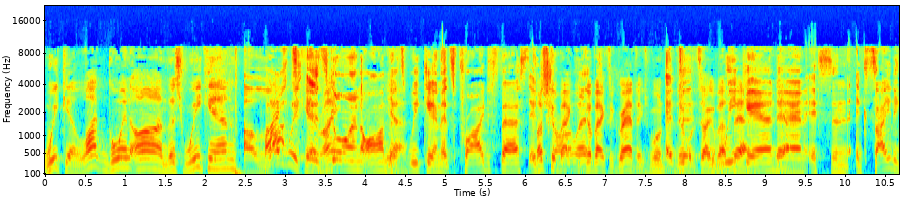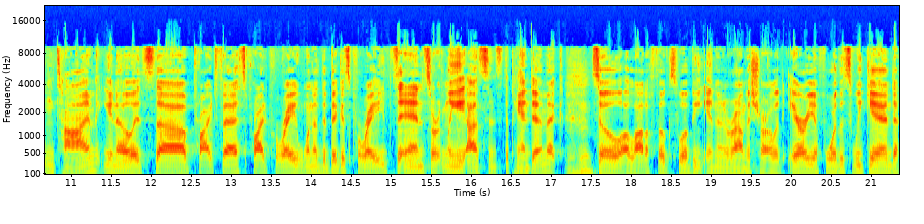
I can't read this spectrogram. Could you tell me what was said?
Weekend, a lot going on this weekend. A lot weekend, is right? going on Yeah. this weekend. It's Pride Fest in Let's go back to go back to graphics. We'll, Uh, do want to talk about weekend, that. Yeah. and it's an exciting time. You know, it's the Pride Fest, Pride Parade, one of the biggest parades, and certainly uh, since the pandemic. Mm-hmm. So a lot of folks will be in and around the Charlotte area for this weekend,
